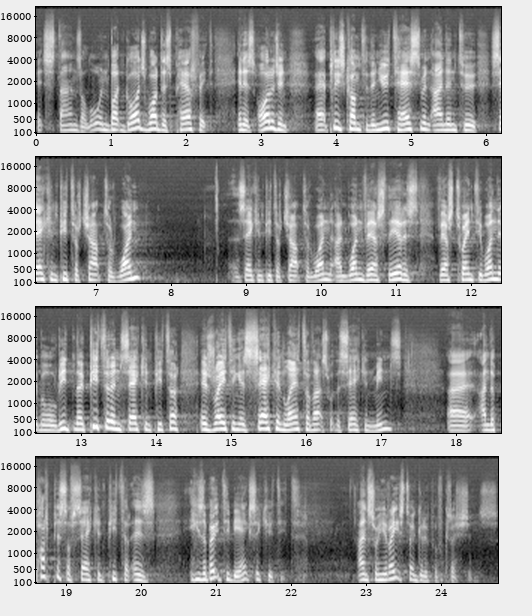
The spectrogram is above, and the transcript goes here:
It stands alone. But God's word is perfect in its origin. Uh, please come to the New Testament and into 2 Peter chapter 1. 2 Peter chapter 1, and one verse there is verse 21 that we will read. Now, Peter in 2 Peter is writing his second letter, that's what the second means. Uh, and the purpose of 2 Peter is he's about to be executed. And so he writes to a group of Christians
